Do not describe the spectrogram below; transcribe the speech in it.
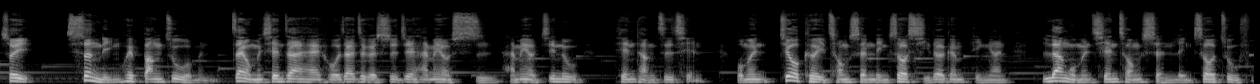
所以圣灵会帮助我们在我们现在还活在这个世界，还没有死，还没有进入天堂之前，我们就可以从神领受喜乐跟平安。让我们先从神领受祝福，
